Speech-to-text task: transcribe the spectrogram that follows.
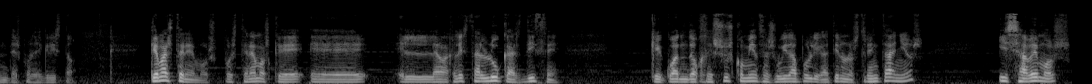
después de Cristo. ¿Qué más tenemos? Pues tenemos que eh, el evangelista Lucas dice que cuando Jesús comienza su vida pública tiene unos 30 años y sabemos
